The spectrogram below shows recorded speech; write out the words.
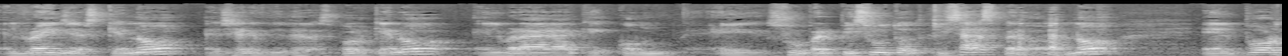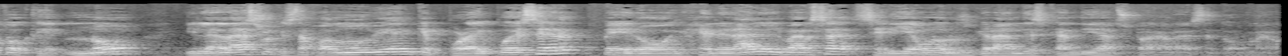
El Rangers que no, el Sheriff de Tiraspol que no, el Braga que con eh, super pisuto quizás, pero no el Porto que no, y la Lazio que está jugando muy bien, que por ahí puede ser, pero en general el Barça sería uno de los grandes candidatos para ganar este torneo.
